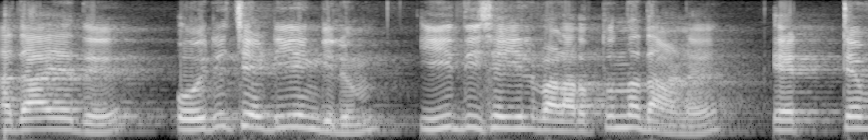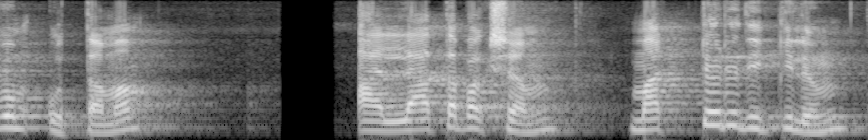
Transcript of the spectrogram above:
അതായത് ഒരു ചെടിയെങ്കിലും ഈ ദിശയിൽ വളർത്തുന്നതാണ് ഏറ്റവും ഉത്തമം. അല്ലാത്ത പക്ഷം മറ്റൊരു ദിക്കിലും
